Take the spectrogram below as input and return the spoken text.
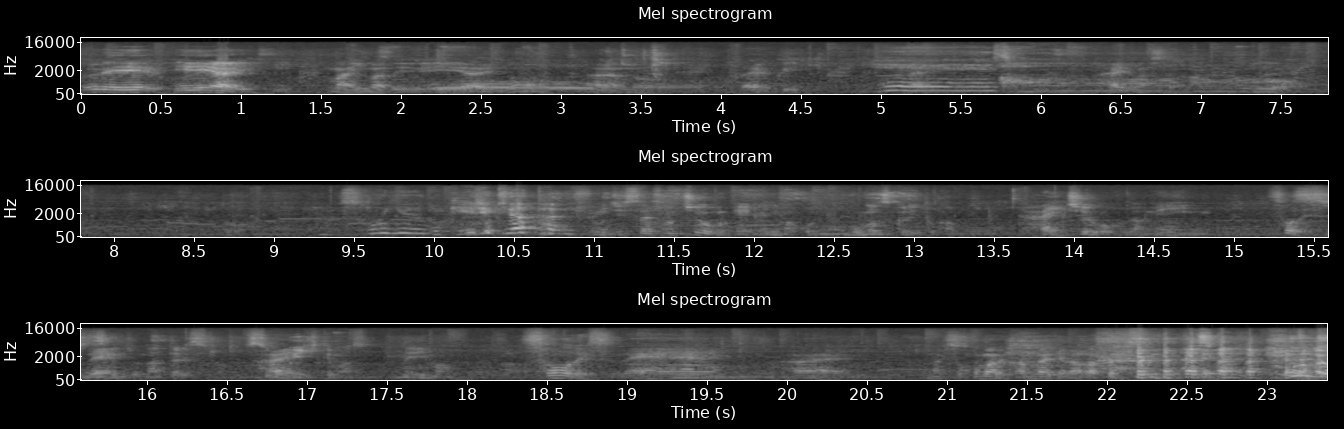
それで AI まあ今でいう AI のあの大学院へえ、入りました。なるほど。そういうご経歴だったんですね。実際その中国の経験今このものづくりとかもはい。中国がメインそうですね。深圳になったりするんですごく生きてますもんね今そうですね。うはい。まあそこまで考えてなかったですけどね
